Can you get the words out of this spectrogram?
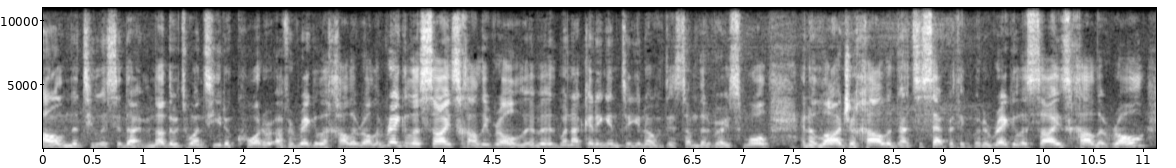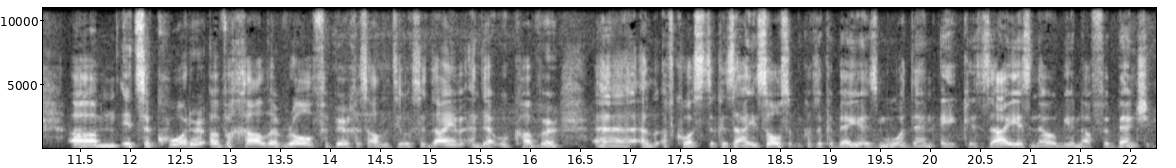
al natilis yidayim. In other words, once you eat a quarter of a regular challah roll, a regular size challah roll, uh, we're not getting into, you know, there's some that are very small and a larger challah, that's a separate thing, but a regular size challah roll, um, it's a quarter of a challah roll for birchas al natilis yidayim, and that will cover, uh, of course, the kazayas also, because a kabeya is more than a kazayas, and that will be enough for benching.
